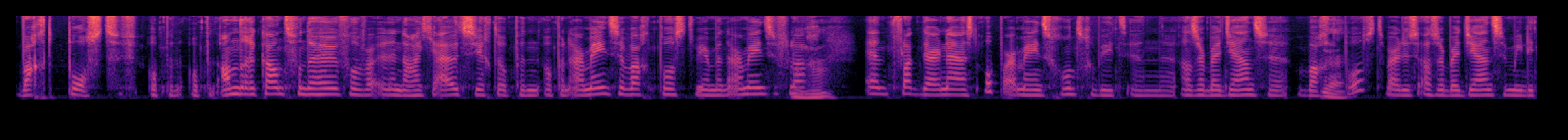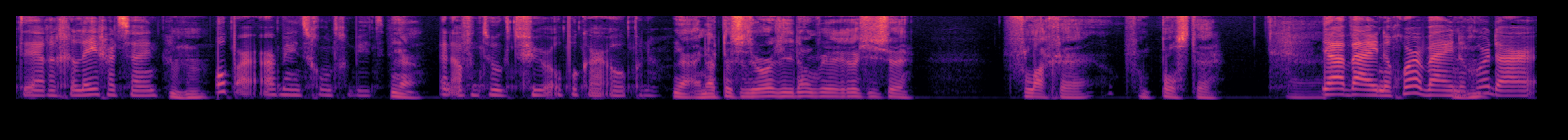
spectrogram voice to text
wachtpost op een, op een andere kant van de heuvel. En dan had je uitzicht op een, op een Armeense wachtpost, weer met een Armeense vlag. Mhm. En vlak daarnaast op Armeens grondgebied een uh, Azerbeidjaanse wachtpost. Waar dus Azerbeidjaanse militairen gelegerd zijn Mhm. op Ar Armeens grondgebied. Ja. En af en toe het vuur op elkaar openen. ja, en daartussendoor zie je dan ook weer Russische vlaggen van posten. Ja, weinig hoor, weinig Mhm. hoor. Daar,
